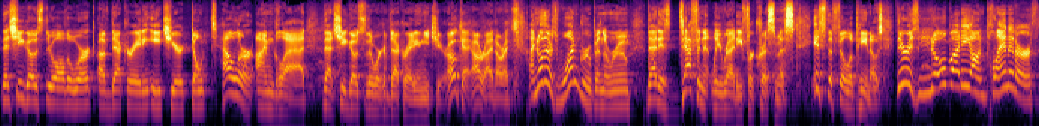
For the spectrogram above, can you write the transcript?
that she goes through all the work of decorating each year. Don't tell her I'm glad that she goes through the work of decorating each year. Okay, all right, all right. I know there's one group in the room that is definitely ready for Christmas. It's the Filipinos. There is nobody on planet Earth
